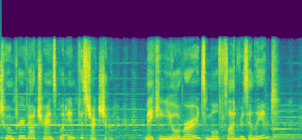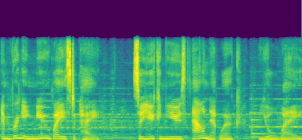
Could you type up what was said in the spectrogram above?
to improve our transport infrastructure, making your roads more flood resilient and bringing new ways to pay so you can use our network your way.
